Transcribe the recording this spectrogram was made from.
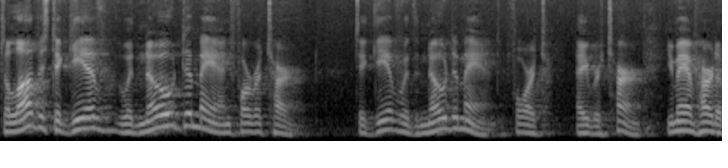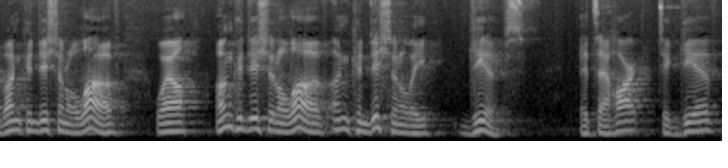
To love is to give with no demand for return. To give with no demand for a return. You may have heard of unconditional love. Well, unconditional love unconditionally gives. It's a heart to give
